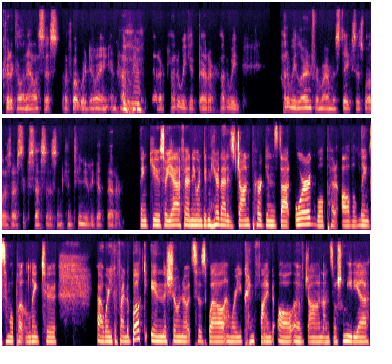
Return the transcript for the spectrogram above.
critical analysis of what we're doing and how mm-hmm. do we mm-hmm. get better how do we get better how do we how do we learn from our mistakes as well as our successes and continue to get better Thank you. So, yeah, if anyone didn't hear that, it's johnperkins.org. We'll put all the links and we'll put a link to uh, where you can find the book in the show notes as well, and where you can find all of John on social media.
